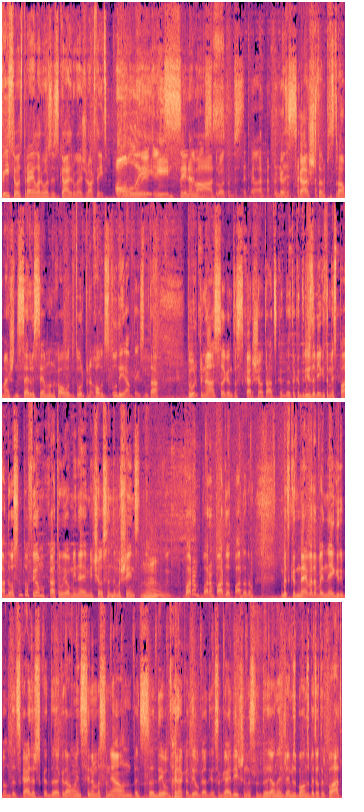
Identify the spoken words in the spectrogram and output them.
visos traileros ir skaidru gaišu rakstīts Only in, in cinemas. Protams, kā, tā kā tas karš starp straumēšanas servisiem un Hovudu studijām. Teiksim, tā. Turpinās, lai gan tas karš jau tāds, ka, tā, kad ir izdevīgi, tad mēs pārdosim to filmu, kā tu jau minēji, and the Machines. Mm -hmm. nu, mhm. varam, varam pārdot, pārdodam. Bet, kad nevaram vai negribam, tad skaidrs, ka kad Almīnas cinemas un, jā, un pēc divu, vairāk kā divu gadu gaidīšanas, tad jaunais James Bonds beidzot ir klāts.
